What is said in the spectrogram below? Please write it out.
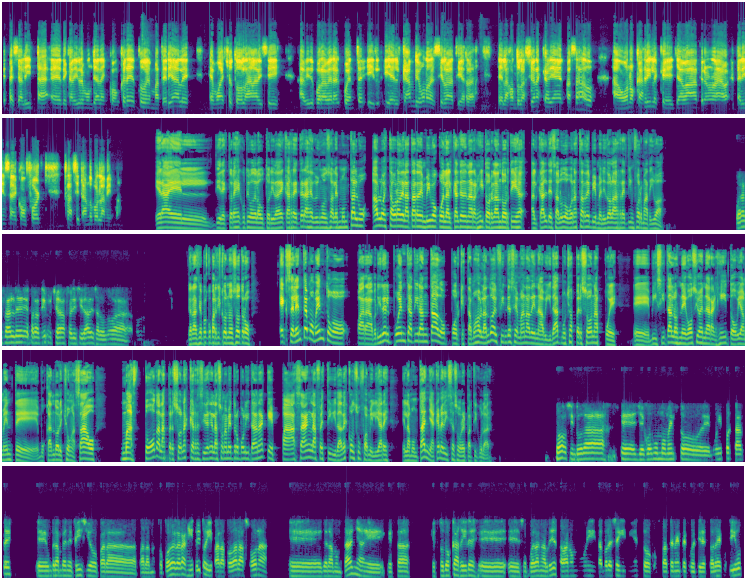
especialistas eh, de calibre mundial en concreto, en materiales. Hemos hecho todos los análisis habido por haber al puente y, y el cambio es uno del cielo a la tierra, de las ondulaciones que había en el pasado a unos carriles que ya van a tener una experiencia de confort transitando por la misma. Era el director ejecutivo de la Autoridad de Carreteras, Edwin González Montalvo. Hablo a esta hora de la tarde en vivo con el alcalde de Naranjito, Orlando Ortiz. Alcalde, saludo, buenas tardes, bienvenido a la red informativa. Buenas tardes para ti, muchas felicidades, saludos a todos. Gracias por compartir con nosotros. Excelente momento para abrir el puente atirantado porque estamos hablando del fin de semana de Navidad. Muchas personas pues eh, visitan los negocios en Naranjito, obviamente buscando lechón asado, más todas las personas que residen en la zona metropolitana que pasan las festividades con sus familiares en la montaña. ¿Qué me dice sobre el particular? No, sin duda eh, llegó en un momento eh, muy importante, un gran beneficio para, para nuestro pueblo de Naranjito y, to- y para toda la zona eh, de la montaña, eh, que, está, que estos dos carriles eh, eh, se puedan abrir. Estábamos muy dándole seguimiento constantemente con el director ejecutivo.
